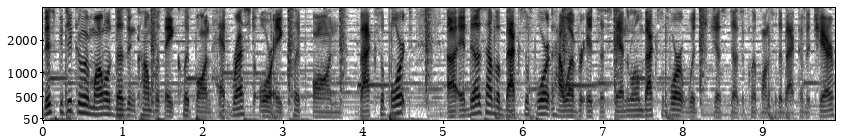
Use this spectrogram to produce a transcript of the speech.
this particular model doesn't come with a clip-on headrest or a clip-on back support. Uh, it does have a back support, however, it's a standalone back support, which just doesn't clip onto the back of the chair.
